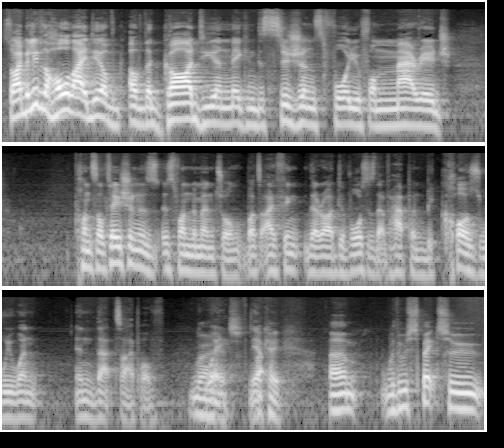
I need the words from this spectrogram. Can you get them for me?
So I believe the whole idea of, of the guardian making decisions for you for marriage, consultation is, is fundamental, but I think there are divorces that have happened because we went in that type of way. Right. Yeah. Okay. Um, with respect to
